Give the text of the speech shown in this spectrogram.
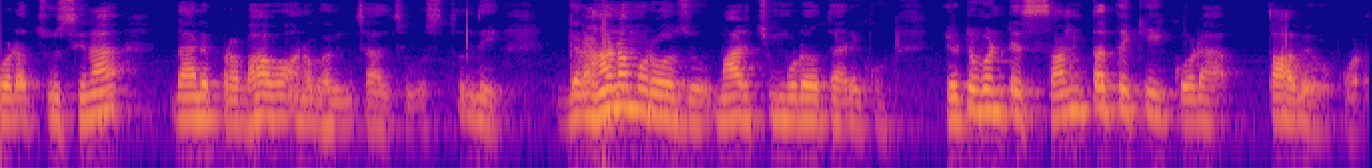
కూడా చూసినా దాని ప్రభావం అనుభవించాల్సి వస్తుంది. గ్రహణము రోజు మార్చి మూడో తారీఖు ఎటువంటి సంతతికి కూడా తావివ్వకూడదు.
